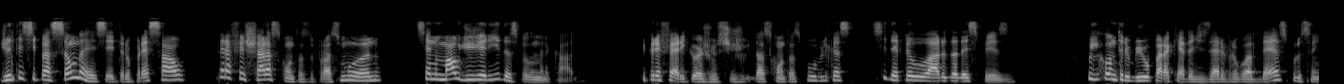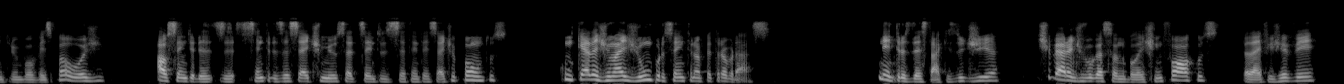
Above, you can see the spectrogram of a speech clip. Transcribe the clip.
de antecipação da receita do pré-sal para fechar as contas do próximo ano, sendo mal digeridas pelo mercado, que prefere que o ajuste das contas públicas se dê pelo lado da despesa, o que contribuiu para a queda de 0,10% no Ibovespa hoje, aos 117.777 pontos, com queda de mais de 1% na Petrobras. Dentre os destaques do dia, estiveram a divulgação do Boletim Focus, pela FGV,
